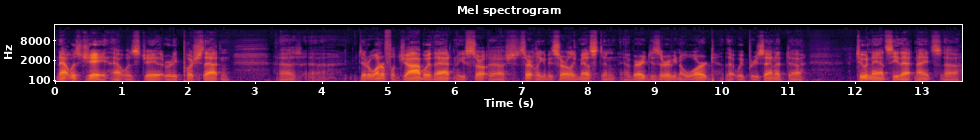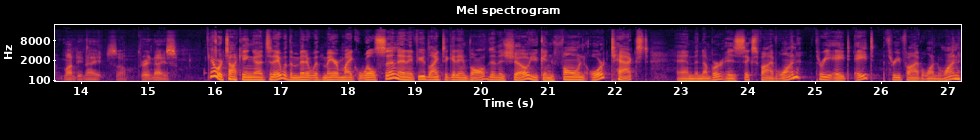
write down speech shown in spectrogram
and that was Jay. That was Jay that really pushed that and did a wonderful job with that. And He's sur- uh, certainly going to be sorely missed, and a very deserving award that we presented uh, to Nancy that night, uh, Monday night. So very nice. Yeah, we're talking uh, today with a minute with Mayor Mike Wilson, and if you'd like to get involved in the show, you can phone or text, and the number is 651 388 3511.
